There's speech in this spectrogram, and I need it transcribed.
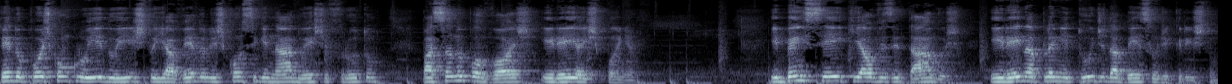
Tendo, pois, concluído isto e havendo-lhes consignado este fruto, passando por vós, irei à Espanha. E bem sei que, ao visitar-vos, irei na plenitude da bênção de Cristo.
